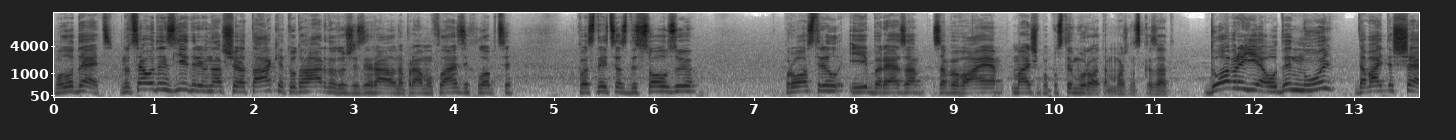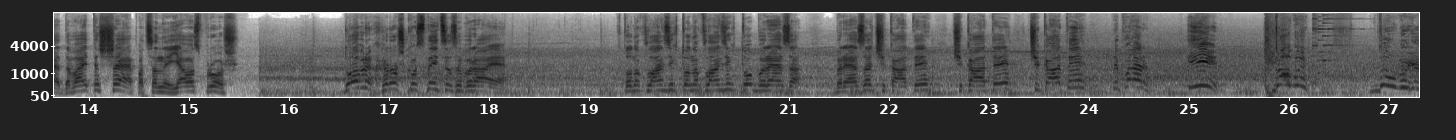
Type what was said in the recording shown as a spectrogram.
Молодець. Ну це один з лідерів нашої атаки. Тут гарно дуже зіграли на правому фланзі, хлопці. Квасниця з Десоузою. Простріл і Береза забиває майже по пустим воротам, можна сказати. Добре є, 1-0. Давайте ще, давайте ще, пацани, я вас прошу. Добре, хорош квасниця забирає. Хто на фланзі, хто на фланзі, хто Береза. Береза, чекати, чекати, чекати. Тепер. І. Довбик! Довбик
